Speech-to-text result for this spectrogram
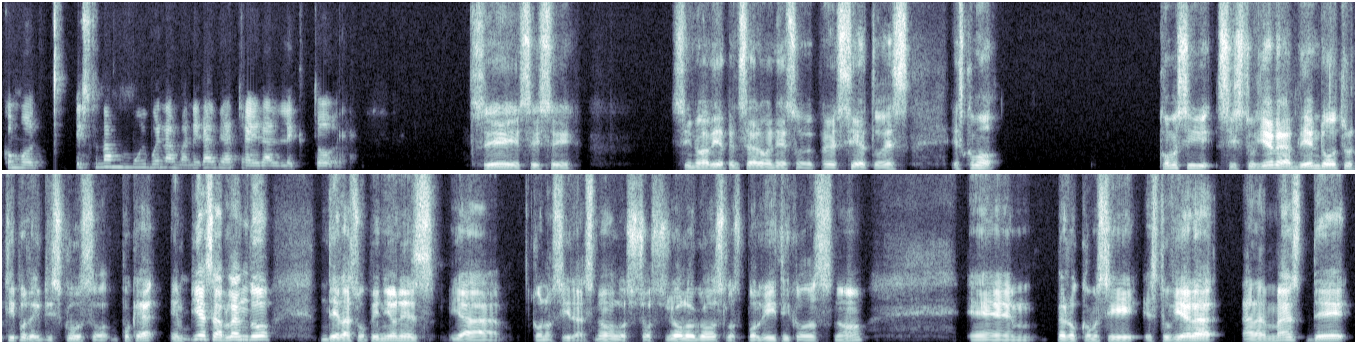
Como es una muy buena manera de atraer al lector. Sí, sí, sí. Si no había pensado en eso, pero es cierto, es, es como, como si, si estuviera abriendo otro tipo de discurso, porque empieza hablando de las opiniones ya conocidas, ¿no? Los sociólogos, los políticos, ¿no? Em, pero como si estuviera, además de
